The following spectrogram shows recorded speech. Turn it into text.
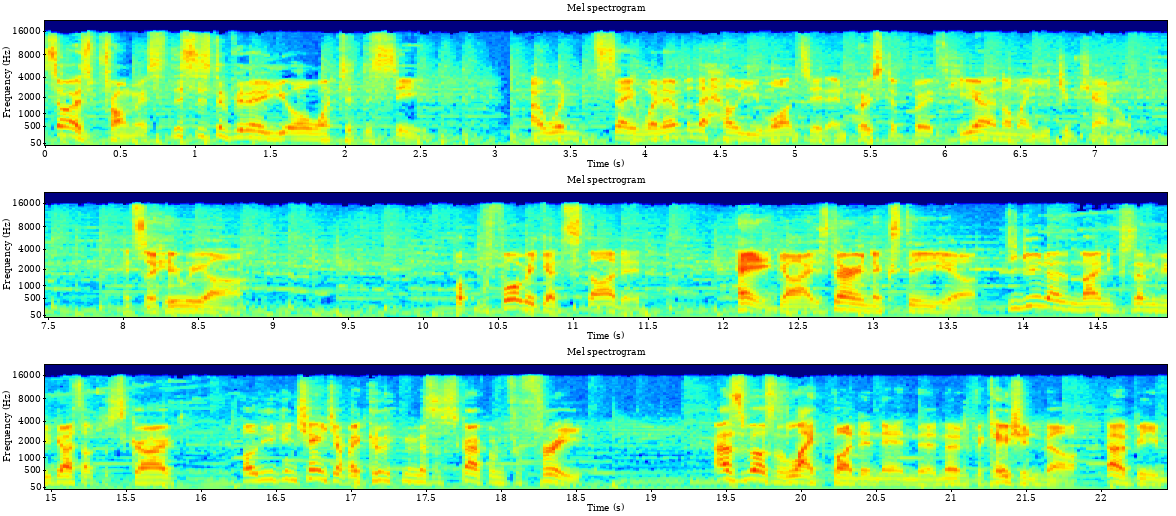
So as promised, this is the video you all wanted to see. I would say whatever the hell you wanted and post it both here and on my YouTube channel. And so here we are. But before we get started, hey guys, DarrianXD here. Did you know that 90% of you guys are subscribed? Well, you can change that by clicking the subscribe button for free. As well as the like button and the notification bell. That would be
